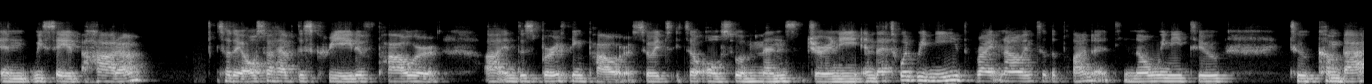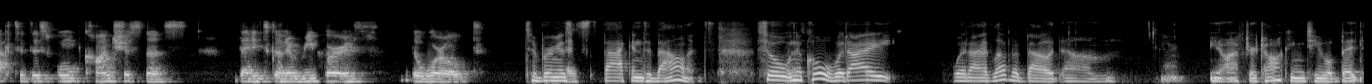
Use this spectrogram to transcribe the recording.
and we say it hara so they also have this creative power uh, and this birthing power. So it's it's a, also a men's journey, and that's what we need right now into the planet. You know, we need to to come back to this womb consciousness that it's going to rebirth the world to bring us back into balance. So Nicole, what I what I love about um, you know after talking to you a bit,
